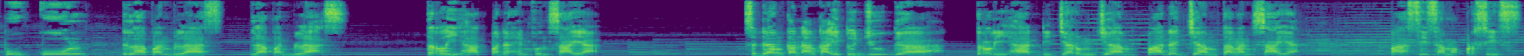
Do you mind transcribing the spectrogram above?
Pukul 18.18 .18. terlihat pada handphone saya. Sedangkan angka itu juga terlihat di jarum jam pada jam tangan saya. Masih sama persis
